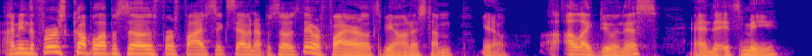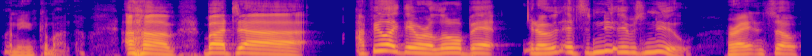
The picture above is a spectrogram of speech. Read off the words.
I mean, the first couple episodes, first five, six, seven episodes, they were fire. Let's be honest. I'm, you know, I, I like doing this, and it's me. I mean, come on now. Um, but uh, I feel like they were a little bit, you know, it's new. It was new, right? And so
